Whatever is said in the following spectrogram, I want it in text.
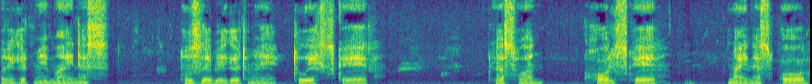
ब्रैकेट में माइनस दूसरे ब्रैकेट में two x square plus one whole square minus four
